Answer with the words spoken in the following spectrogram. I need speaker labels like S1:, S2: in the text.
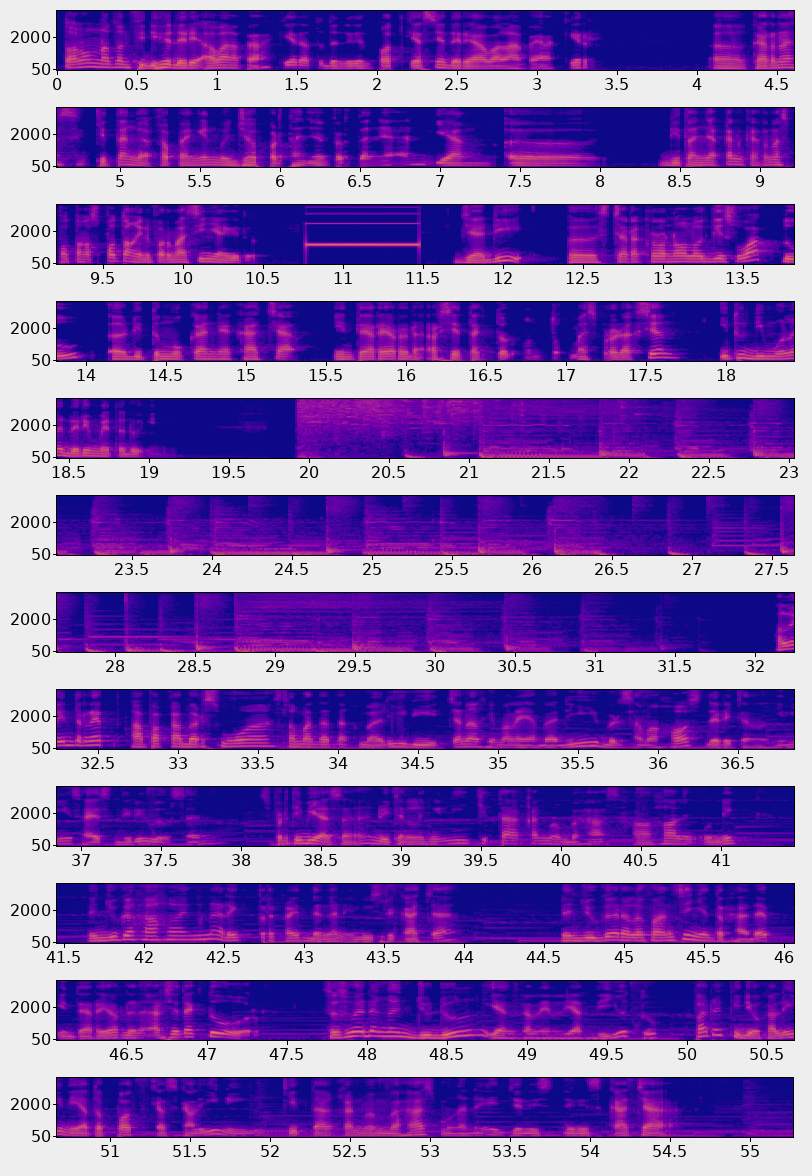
S1: tolong nonton video dari awal sampai akhir atau dengerin podcastnya dari awal sampai akhir uh, karena kita nggak kepengen menjawab pertanyaan-pertanyaan yang uh, ditanyakan karena sepotong-sepotong informasinya gitu. Jadi uh, secara kronologis waktu uh, ditemukannya kaca interior dan arsitektur untuk mass production itu dimulai dari metode ini. Halo internet, apa kabar semua? Selamat datang kembali di channel Himalaya Badi bersama host dari channel ini, saya sendiri Wilson. Seperti biasa, di channel ini kita akan membahas hal-hal yang unik dan juga hal-hal yang menarik terkait dengan industri kaca dan juga relevansinya terhadap interior dan arsitektur. Sesuai dengan judul yang kalian lihat di YouTube, pada video kali ini atau podcast kali ini, kita akan membahas mengenai jenis-jenis kaca.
